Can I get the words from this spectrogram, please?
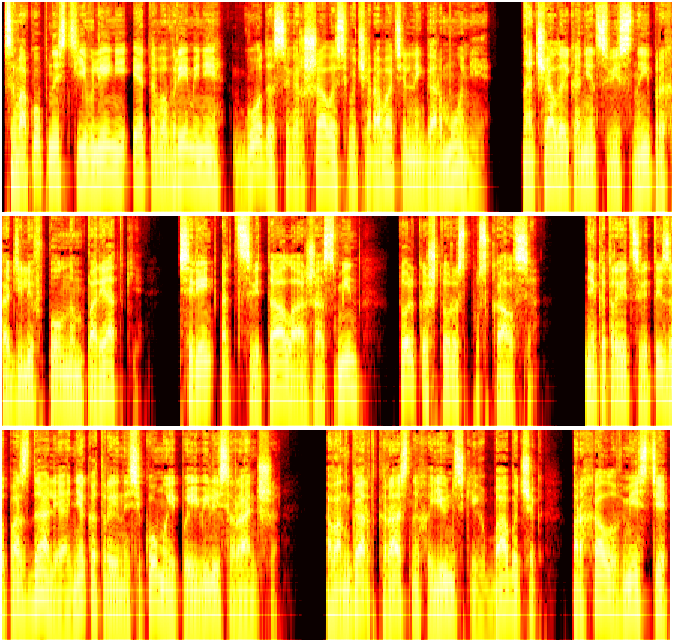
Совокупность явлений этого времени года совершалась в очаровательной гармонии. Начало и конец весны проходили в полном порядке. Сирень отцветала, а жасмин только что распускался. Некоторые цветы запоздали, а некоторые насекомые появились раньше. Авангард красных июньских бабочек порхал вместе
